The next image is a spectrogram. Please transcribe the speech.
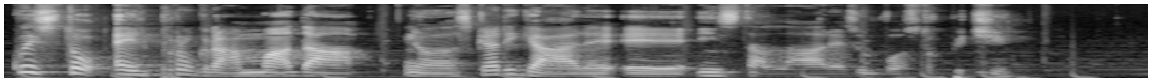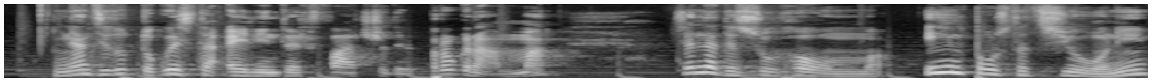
questo è il programma da uh, scaricare e installare sul vostro PC. Innanzitutto questa è l'interfaccia del programma, se andate su Home, Impostazioni,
